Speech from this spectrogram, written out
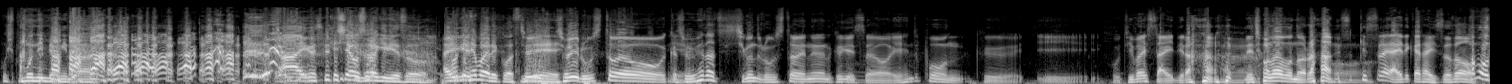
혹시 부모님 명의나 아, 이거 cash out을 하기 위해서 아, 이게 확인해봐야 될 것 같은데. 저희 저희 roster요. 그러니까 예. 저희 회사 직원들 roster에는 그게 있어요. 이 핸드폰 그이 그 device 아이디랑 내 전화번호랑 어. 캐시 슬라이드 아이디까지 다 있어서 한번 어-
